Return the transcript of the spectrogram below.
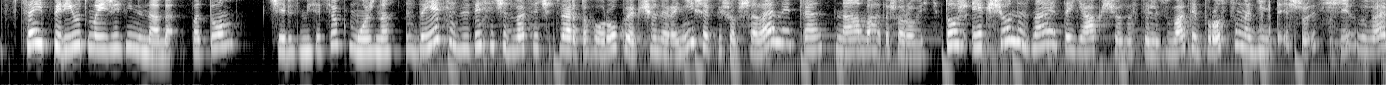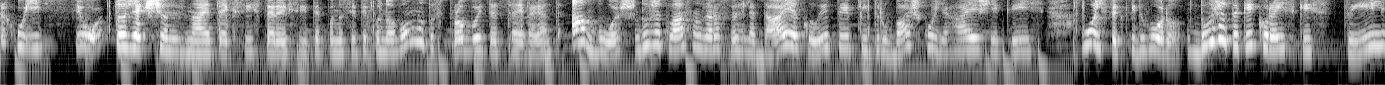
В цей період моєї житті не треба. Потім Через місяцьок можна. Здається, з 2024 року, якщо не раніше, пішов шалений тренд на багатошаровість. Тож, якщо не знаєте, як що застилізувати, просто надіньте щось ще зверху і все. Тож, якщо не знаєте, як свій старий світер поносити по-новому, то спробуйте цей варіант. Або ж дуже класно зараз виглядає, коли ти під рубашку одягаєш якийсь гольфик під горло. Дуже такий корейський стиль,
